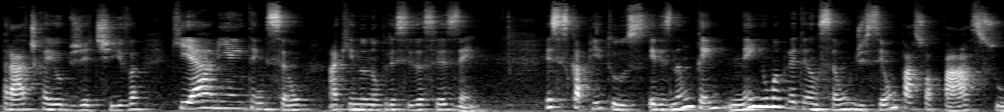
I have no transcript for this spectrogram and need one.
prática e objetiva, que é a minha intenção aqui no Não Precisa Ser Zen. Esses capítulos, eles não têm nenhuma pretensão de ser um passo a passo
